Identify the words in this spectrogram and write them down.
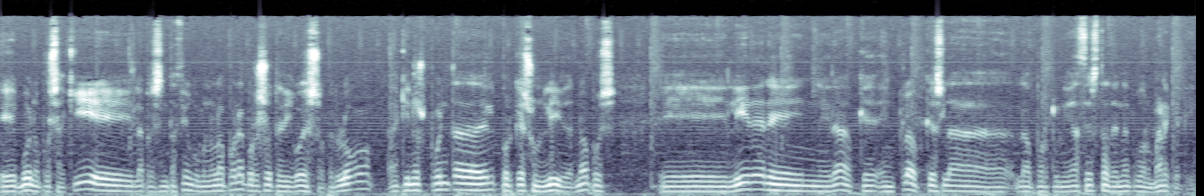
Eh, bueno, pues aquí eh, la presentación como no la pone, por eso te digo eso. Pero luego aquí nos cuenta él porque es un líder, ¿no? Pues eh, líder en, el que, en Club, que es la, la, oportunidad esta de Network Marketing.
